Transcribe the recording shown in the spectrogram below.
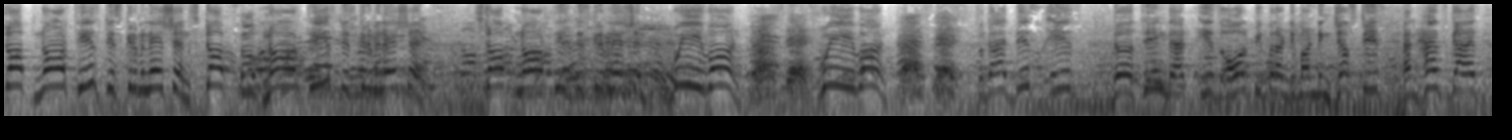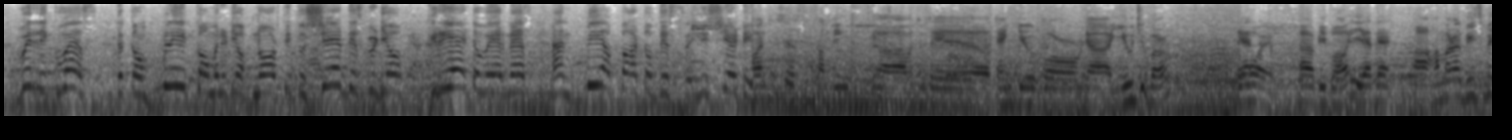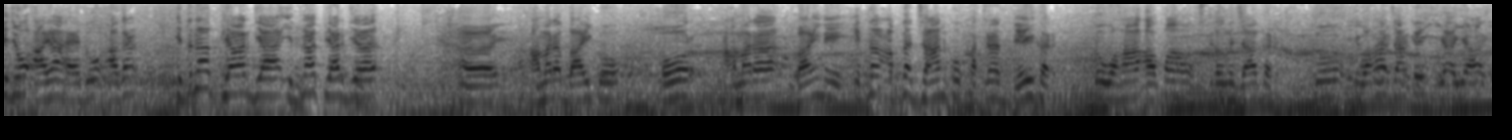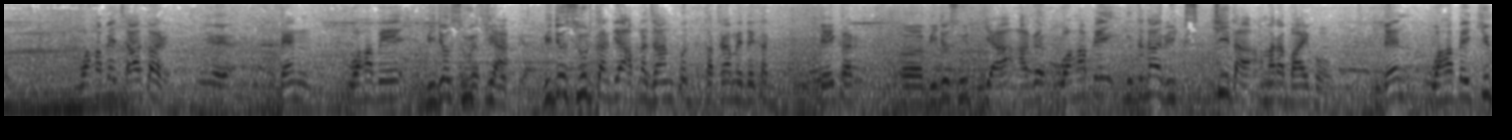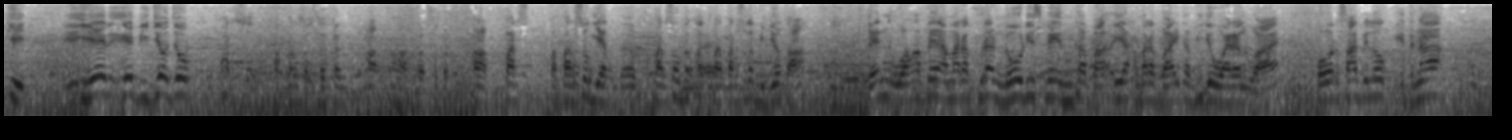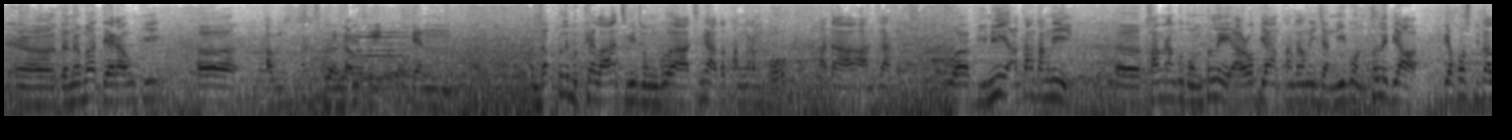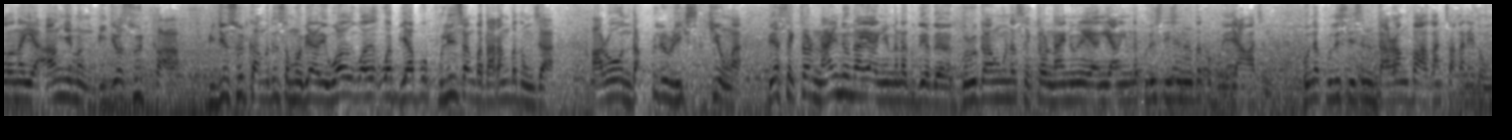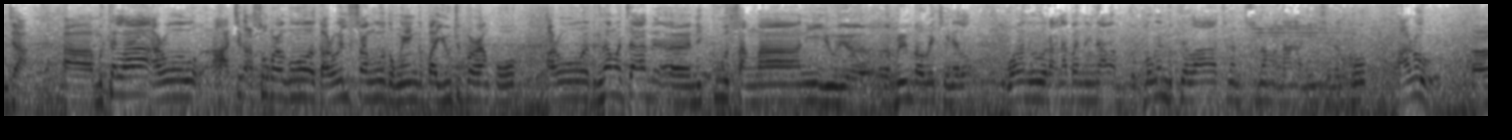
Stop Northeast discrimination. Stop, Stop Northeast discrimination. Stop Northeast discrimination. We want Justice! We want Justice! So guys, this is the thing that is all people are demanding justice and hence guys, we request the complete community of Northeast to share this video, create awareness and be a part of this initiative. I want to say something. Uh, I want to say uh, thank you for the YouTuber. B-boy. uh, B-boy. Yeah, that, uh, हमारा बीच में जो आया है तो अगर इतना प्यार दिया इतना प्यार दिया uh, हमारा भाई को और हमारा भाई ने इतना अपना जान को खतरा देकर तो वहाँ अल्फ़ा हॉस्पिटल में जाकर तो वहाँ जाके या या वहाँ पे जाकर देन वहाँ पे वीडियो शूट किया। वीडियो शूट करके अपना जान को खतरा में देकर देकर वीडियो शूट किया। अगर वहाँ पे कितना रिस्की था हमारा बाइक हो देन वहाँ पे क्योंकि ये ये वीडियो जो परसों परसों कल। हाँ परसों परसों परसों किया परसों परसों का वीडियो था। देन वहाँ पे हमारा पूरा नोटिस में इनका ये हमारा बाइक का वीडियो वायरल हुआ है। और सभी लोग इतना धन्यवाद दे रहा हूँ कि dan hendak pulih mekela cini junggu cini ada tangrangko ada anta bini antang tang ni kamera ku don pele aro pia tang tang ni jang ni biar pele hospital na ya angin yemang video shoot ka video shoot ka mudun samo pia wa wa pia po police rang batarang badong ja aro ndak pele risk kiyonga pia sector 9 nu na ya ang yemana gu gurugang na sector 9 nu ya yang na police station ba ko yang achin una police station darang ba agan chakane dong ja mutala aro achi ka sokra go garol sang go dongeng ba youtuber rang ko aro dingama cha niku sangma ni brimba we channel wa nu rakna ba ni na blogan Nutella dengan senam anak ini channel ko aru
